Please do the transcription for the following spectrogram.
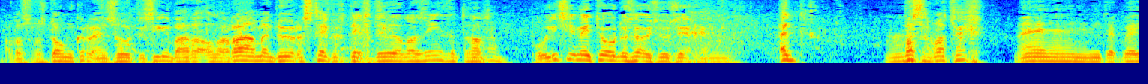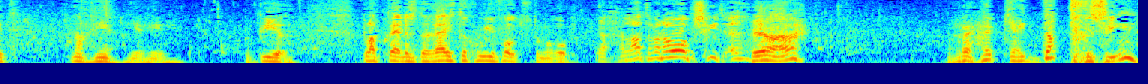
Alles was donker en zo te zien waren alle ramen en deuren stevig De dicht. deur was ingetrapt. Politiemethode zou je zo zeggen. En? Was er wat weg? Nee, nee, nee, niet dat ik weet. Nou, hier, hier, hier. Papieren. Plak tijdens de reis de goede foto's er maar op. Ja, laten we nou opschieten. Ja. Maar heb jij dat gezien?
